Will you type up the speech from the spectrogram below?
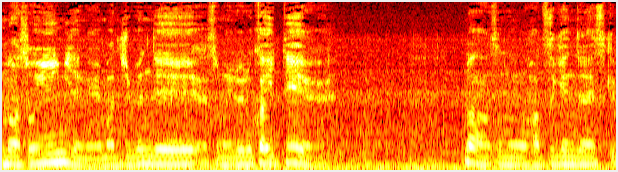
まあそういう意味でね、まあ、自分でそのいろいろ書いてまあその発言じゃないですけど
